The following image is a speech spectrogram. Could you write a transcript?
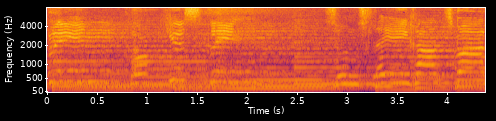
kling, klokjes, kling. Zijn slee gaat zwaar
